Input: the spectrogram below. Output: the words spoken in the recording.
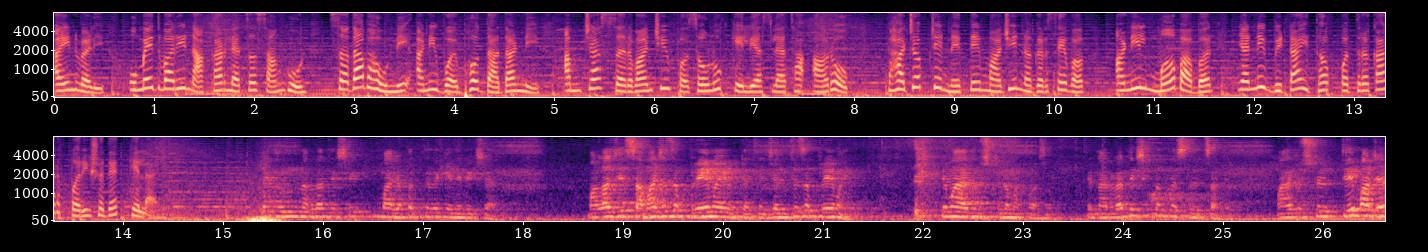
ऐनवेळी उमेदवारी नाकारल्याचं सांगून सदाभाऊंनी आणि वैभवदादांनी आमच्या सर्वांची फसवणूक केली असल्याचा आरोप भाजपचे नेते माजी नगरसेवक अनिल म. बाबर यांनी विटा इथं पत्रकार परिषदेत केलाय. माझ्या पत्नीला घेण्यापेक्षा मला जे समाजाचं प्रेम आहे विट्यातलं जनतेचं प्रेम आहे ते माझ्या दृष्टीनं महत्त्वाचं ते नगराध्यक्ष पण नसलं चालेल. माझ्या दृष्टीने ते माझ्या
